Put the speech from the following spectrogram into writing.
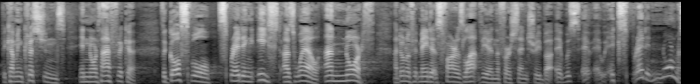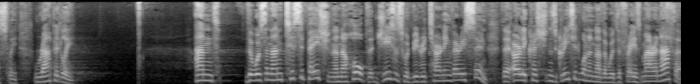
becoming Christians in North Africa. The gospel spreading east as well and north. I don't know if it made it as far as Latvia in the first century, but it was, it, it spread enormously, rapidly. And there was an anticipation and a hope that Jesus would be returning very soon. The early Christians greeted one another with the phrase Maranatha.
